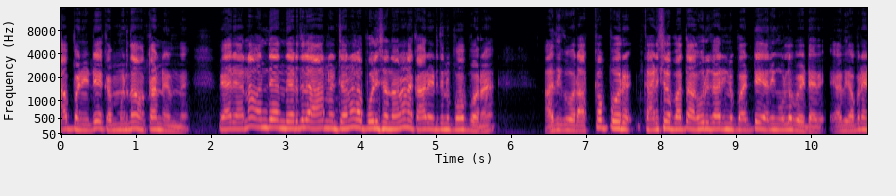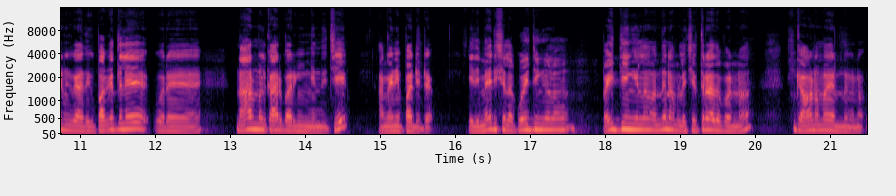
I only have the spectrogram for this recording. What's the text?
ஆஃப் பண்ணிவிட்டு கம்முன்னு தான் உக்காந்து இருந்தேன் வேறு யாருன்னா வந்து அந்த இடத்துல ஆறு நினச்சாங்கன்னா இல்லை போலீஸ் வந்தாங்கன்னா நான் கார் எடுத்துகிட்டு போக போகிறேன் அதுக்கு ஒரு அக்கப்போர். கடைசியில் பார்த்தா அவரு காரி நிப்பாட்டு இறங்கி உள்ளே போயிட்டார். அதுக்கப்புறம் எனக்கு அதுக்கு பக்கத்துலேயே ஒரு நார்மல் கார் பார்க்கிங் இருந்துச்சு. அங்கே நிப்பாட்டிட்டேன். இதுமாரி சில கொய்த்திங்களும் பைத்தியங்களும் வந்து நம்மளை சித்திராதை பண்ணோம். கவனமாக இருந்துக்கணும்.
